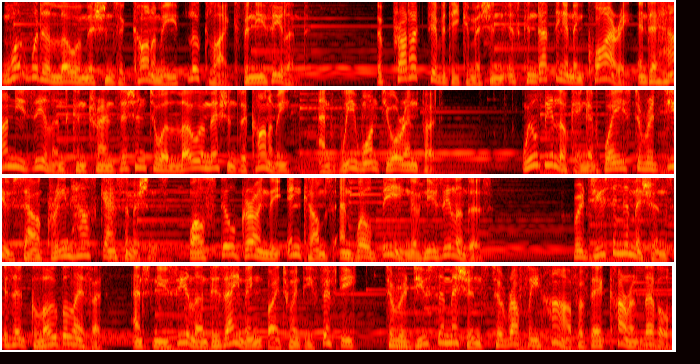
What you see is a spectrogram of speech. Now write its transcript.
What would a low emissions economy look like for New Zealand? The Productivity Commission is conducting an inquiry into how New Zealand can transition to a low emissions economy and we want your input. We'll be looking at ways to reduce our greenhouse gas emissions while still growing the incomes and well-being of New Zealanders. Reducing emissions is a global effort and New Zealand is aiming by 2050 to reduce emissions to roughly half of their current level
